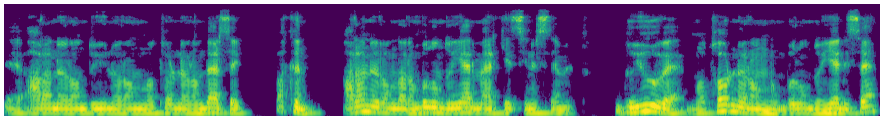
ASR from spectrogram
e, ara nöron, duyu nöron, motor nöron dersek bakın ara nöronların bulunduğu yer merkez sinir sistemi. Duyu ve motor nöronun bulunduğu yer ise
